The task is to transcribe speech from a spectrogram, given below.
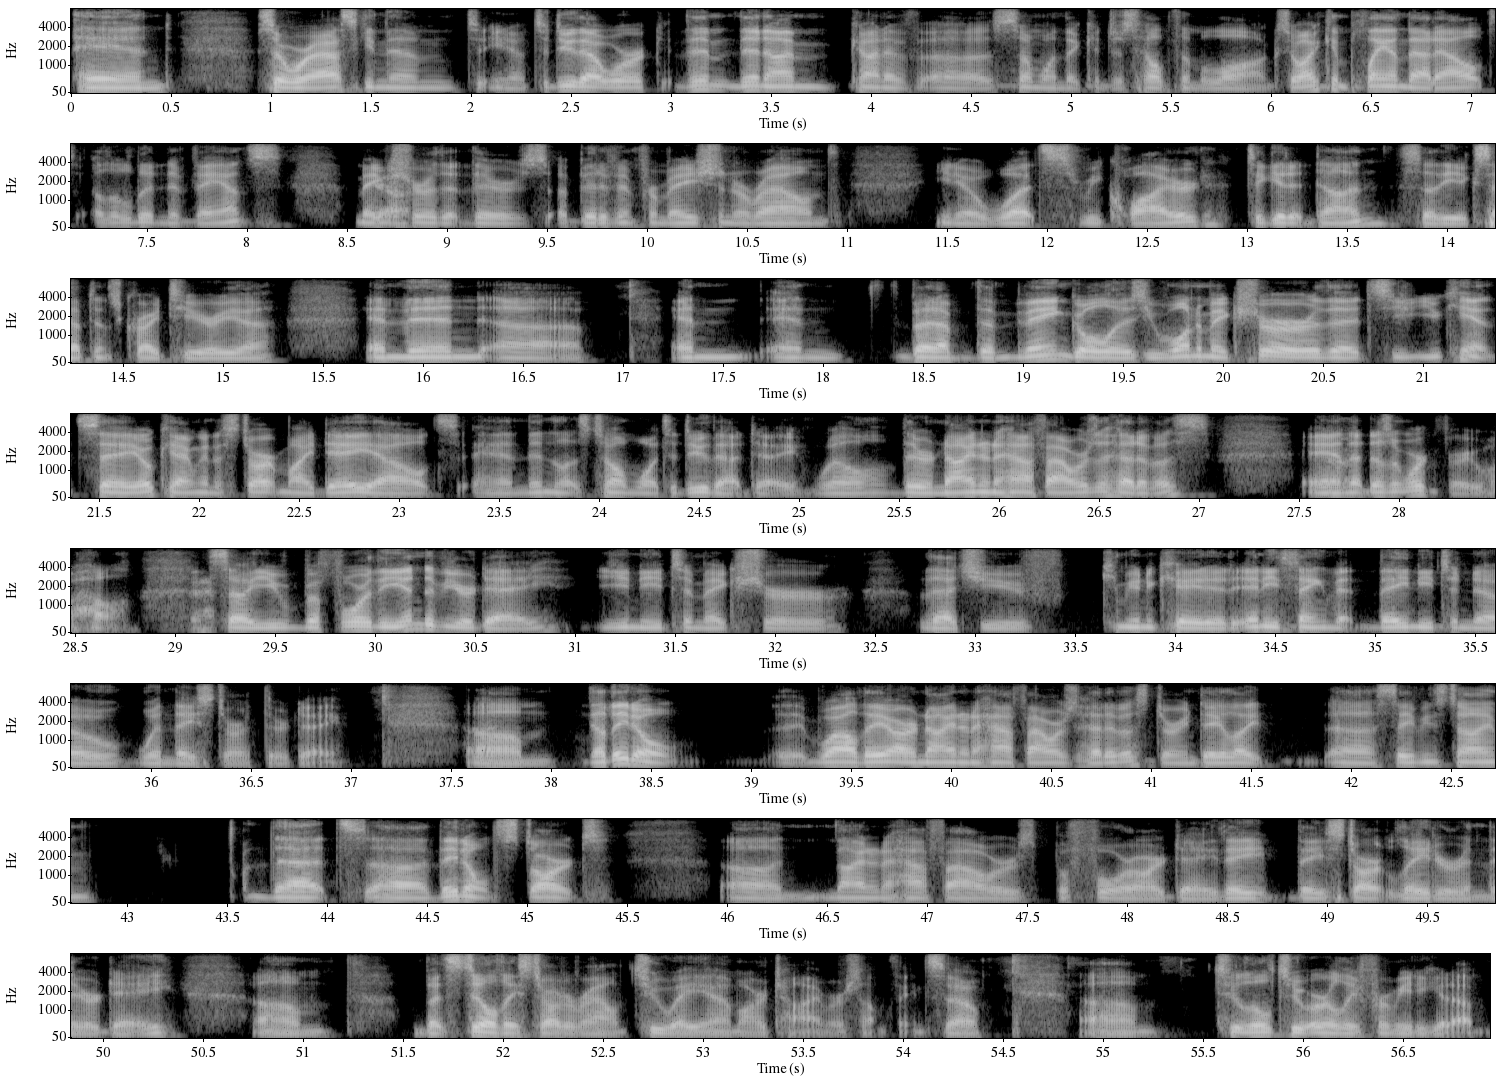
and so we're asking them to you know to do that work then then i'm kind of uh, someone that can just help them along so i can plan that out a little bit in advance make yeah. sure that there's a bit of information around you know what's required to get it done so the acceptance criteria and then uh, and and but uh, the main goal is you want to make sure that you, you can't say okay i'm going to start my day out and then let's tell them what to do that day well they're nine and a half hours ahead of us and yeah. that doesn't work very well yeah. so you before the end of your day you need to make sure that you've communicated anything that they need to know when they start their day um, now they don't uh, while they are nine and a half hours ahead of us during daylight uh, savings time that uh, they don't start uh, nine and a half hours before our day. They they start later in their day. Um, but still they start around 2 a.m. our time or something. So um, too a little too early for me to get up.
